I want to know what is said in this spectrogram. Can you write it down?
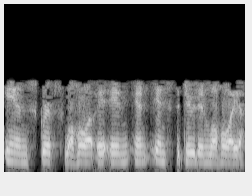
in Scripps La Jolla, in, in Institute in La Jolla,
